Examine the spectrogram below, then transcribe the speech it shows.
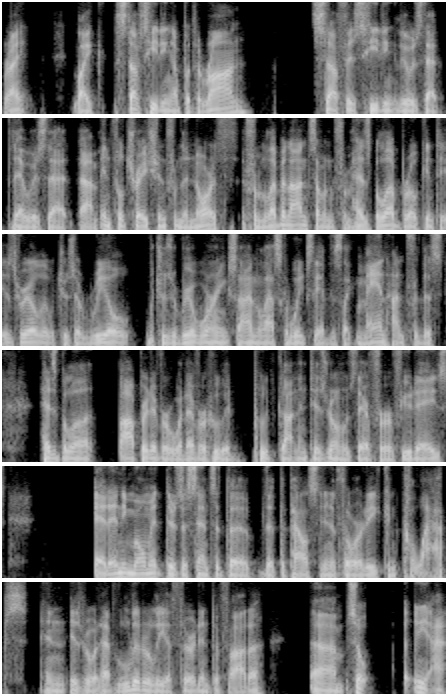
right? like stuff's heating up with Iran. Stuff is heating. There was that there was that um, infiltration from the north, from Lebanon. Someone from Hezbollah broke into Israel, which was a real, which was a real worrying sign. The last couple weeks, they had this like manhunt for this Hezbollah operative or whatever who had who'd gotten into Israel and was there for a few days. At any moment, there's a sense that the that the Palestinian Authority can collapse, and Israel would have literally a third intifada. Um, so, yeah,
